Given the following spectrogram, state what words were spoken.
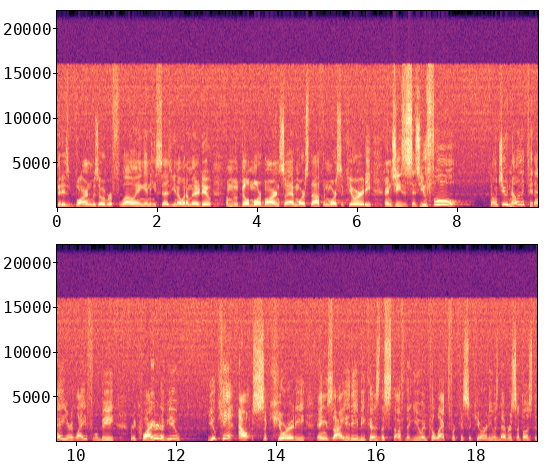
that his barn was overflowing. And he says, You know what I'm going to do? I'm going to build more barns so I have more stuff and more security. And Jesus says, You fool! Don't you know that today your life will be required of you? You can't out security anxiety because the stuff that you would collect for security was never supposed to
